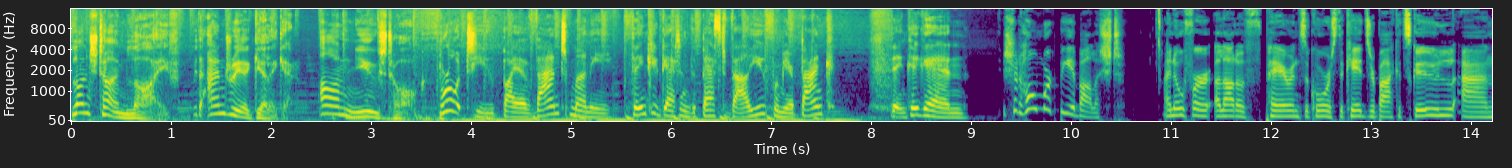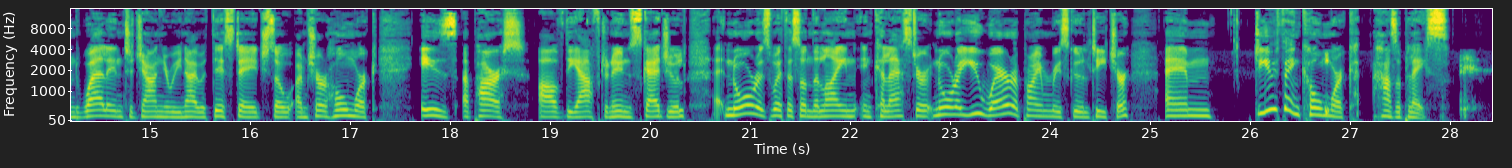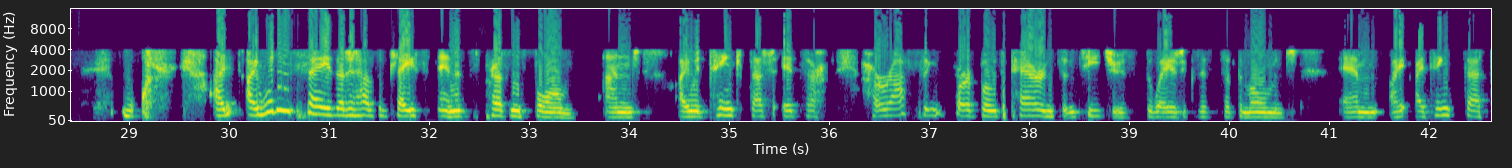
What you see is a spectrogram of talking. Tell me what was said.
Lunchtime Live with Andrea Gilligan on Newstalk. Brought to you by Avant Money. Think you're getting the best value from your bank? Think again. Should homework be abolished? I know for a lot of parents, of course, the kids are back at school and well into January now at this stage, so I'm sure homework is a part of the afternoon schedule. Uh, Nora's with us on the line in Killester. Nora, you were a primary school teacher. Um, do you think homework has a place? I, I wouldn't say that it has a place in its present form, and I would think that it's harassing for both parents and teachers the way it exists at the moment. Um, I, I think that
